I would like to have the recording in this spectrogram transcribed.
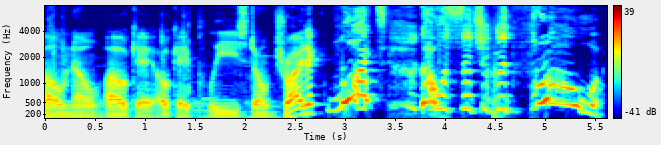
oh no. Okay, okay, please don't try to, what? That was such a good throw!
